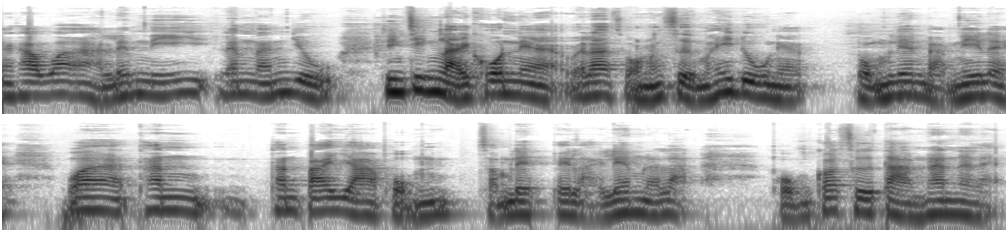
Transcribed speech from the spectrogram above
นะครับว่าอ่านเล่มนี้เล่มนั้นอยู่จริง ๆ หลายคนเนี่ยเวลาส่งหนังสือมาให้ดูเนี่ยผมเรียนแบบนี้เลยว่าท่านท่านป้ายยาผมสำเร็จไปหลายเล่มแล้วล่ะ ผมก็ซื้อตามท่านนั่นแหละ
